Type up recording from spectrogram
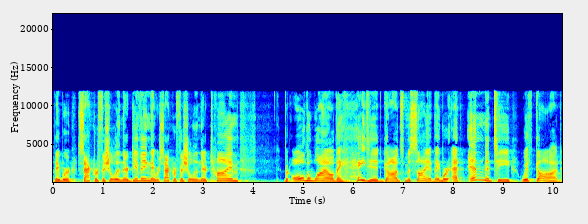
They were sacrificial in their giving, they were sacrificial in their time, but all the while they hated God's Messiah. They were at enmity with God.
